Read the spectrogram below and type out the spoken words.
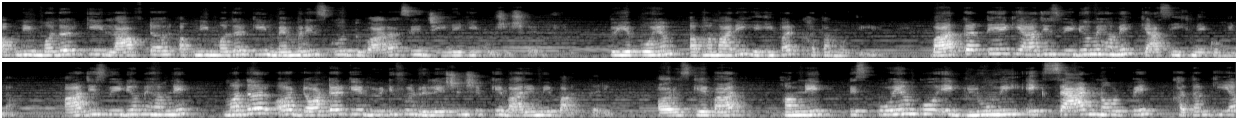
अपनी मदर की लाफ्टर अपनी मदर की मेमोरीज को दोबारा से जीने की कोशिश करी है। तो ये पोएम अब हमारी यहीं पर खत्म होती है। बात करते हैं कि आज इस वीडियो में हमें क्या सीखने को मिला। आज इस वीडियो में हमने मदर और डॉटर के ब्यूटीफुल रिलेशनशिप के बारे में बात करी। और उसके बाद हमने इस पोयम को एक ग्लूमी एक सैड नोट पे खत्म किया,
